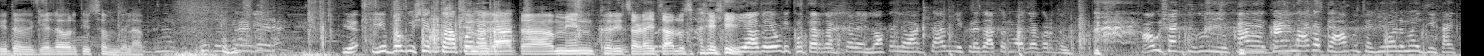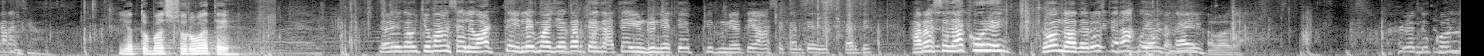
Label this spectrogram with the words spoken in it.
तिथं गेल्यावरती समजेल आपल्याला. हे हे बघू शकता आपण बघा आता. आता मेन खरी चढाई चालू झालेली ही आता एवढी खतरनाक चढाई. लोकांना वाटतं आम्ही इकडे जातो आणि मजा करतो. पाहू शकता तुम्ही काय काय लागत आहे आमच्या जीवाला माहिती आहे काय करायचं येतो बस सुरुवात आहे. तळेगावच्या माणसाला वाटतंय लय मजा करते जाते इंडून येते फिरून येते असं करते असं करते. हा रस्ता दाखव रे. दोन दादा रस्ते दाखव एवढं काय. हा बघा. अरे दुकान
